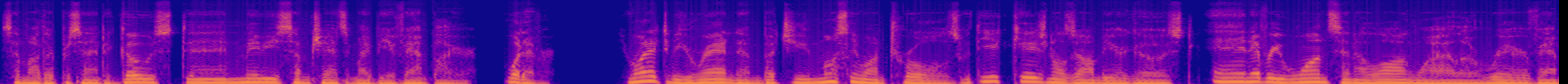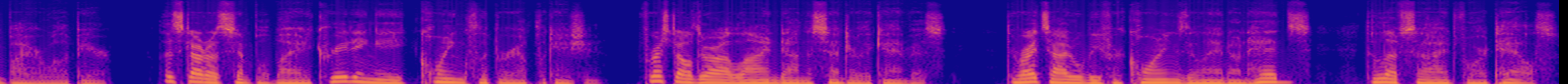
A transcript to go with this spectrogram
some other percent a ghost, and maybe some chance it might be a vampire. Whatever. You want it to be random, but you mostly want trolls with the occasional zombie or ghost, and every once in a long while a rare vampire will appear. Let's start out simple by creating a coin flipper application. First, I'll draw a line down the center of the canvas. The right side will be for coins that land on heads, the left side for tails.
